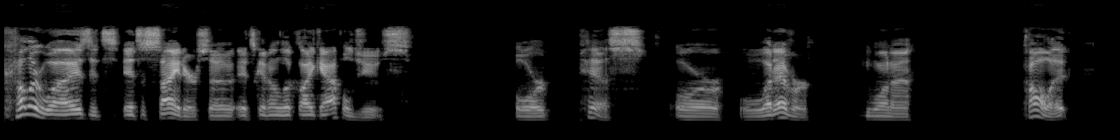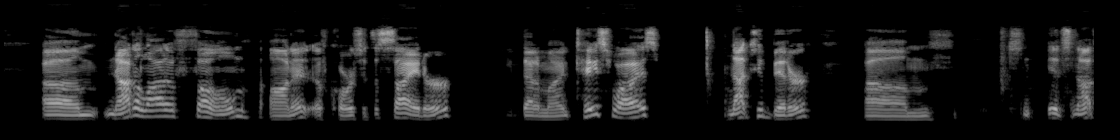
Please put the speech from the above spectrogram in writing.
Color wise, it's it's a cider, so it's gonna look like apple juice or piss or whatever you wanna call it. Um, not a lot of foam on it. Of course, it's a cider. Keep that in mind. Taste wise, not too bitter. Um, it's, it's not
